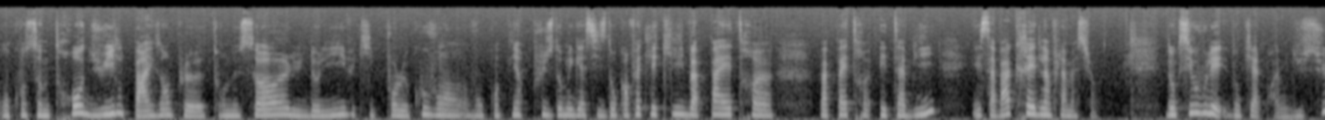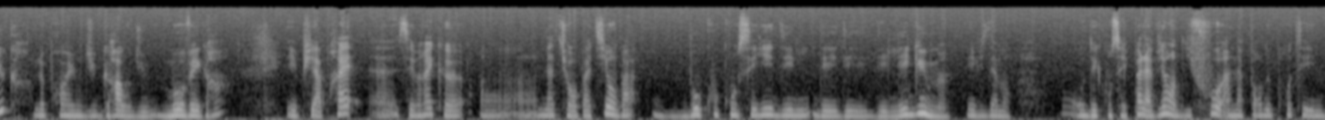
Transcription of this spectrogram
on consomme trop d'huile, par exemple tournesol, huile d'olive, qui pour le coup vont, contenir plus d'oméga 6. Donc en fait, l'équilibre va pas être va pas être établi et ça va créer de l'inflammation. Donc si vous voulez, donc il y a le problème du sucre, le problème du gras ou du mauvais gras. Et puis après, c'est vrai qu'en en naturopathie, on va beaucoup conseiller des légumes, évidemment on ne déconseille pas la viande, il faut un apport de protéines,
